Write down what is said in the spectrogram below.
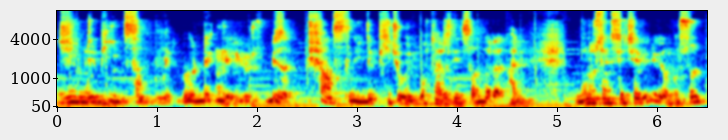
cimri bir insan diyelim. Örnek veriyoruz. Biz şanslıydık. Hiç o, o tarz insanlara hani bunu sen seçebiliyor musun?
